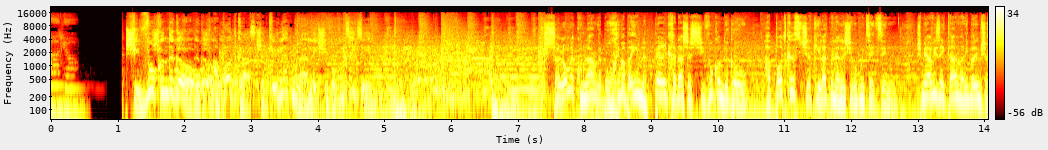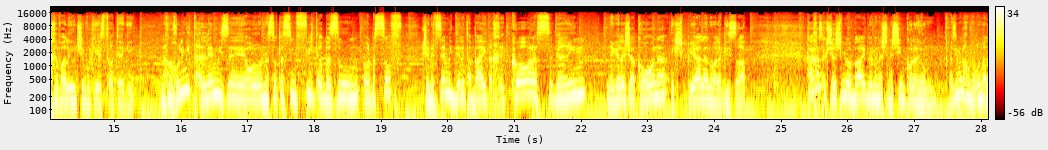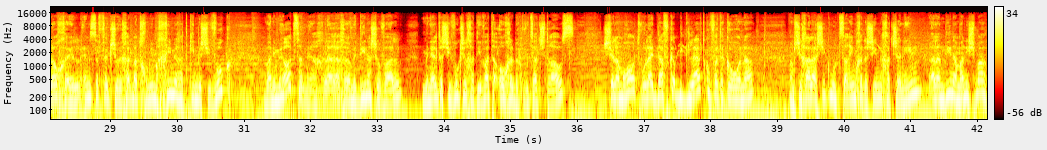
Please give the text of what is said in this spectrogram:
רדיו. שיווק on the go, הפודקאסט של קהילת מנהלי שיווק מצייצים. שלום לכולם וברוכים הבאים לפרק חדש של שיווק on the go, הפודקאסט של קהילת מנהלי שיווק מצייצים. שמי אבי זיתן ואני בעלים של חברה לייעוד שיווקי אסטרטגי. אנחנו יכולים להתעלם מזה או לנסות לשים פילטר בזום, אבל בסוף, כשנצא מדלת הבית אחרי כל הסגרים, נגלה שהקורונה השפיעה לנו על הגזרה. ככה זה כשיושבים בבית ומנשנשים כל היום. אז אם אנחנו מדברים על אוכל, אין ספק שהוא אחד מהתחומים הכי מרתקים בשיווק, ואני מאוד שמח לארח היום את דינה שובל, מנהלת השיווק של חטיבת האוכל בקבוצת שטראוס, שלמרות, ואולי דווקא בגלל תקופת הקורונה, ממשיכה להשיק מוצרים חדשים וחדשניים. אהלן דינה, מה נשמע?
